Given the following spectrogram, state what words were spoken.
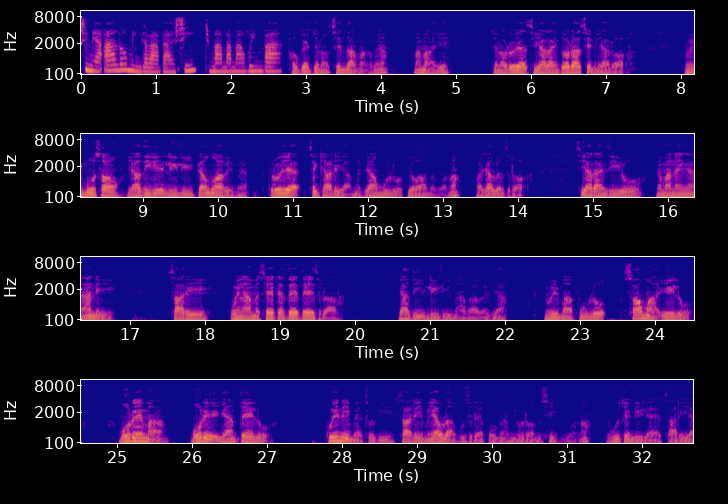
တာရှင်များအားလုံးမင်္ဂလာပါရှင်။ကျွန်မမမဝင်းပါ။ဟုတ်ကဲ့ကျွန်တော်စဉ်းစားပါခင်ဗျာ။မမရေကျွန်တော်တို့ရဲ့စီယာတိုင်းသောတာဆင်တွေကတော့ຫນွေမိုးဆောင်ရာသီတွေအလီလီပြောင်းသွားပေမဲ့သူတို့ရဲ့စိတ်ထားတွေကမပြောင်းဘူးလို့ပြောရမှာပေါ့နော်။ဘာကြောင့်လဲဆိုတော့စီယာတိုင်းစီကိုမြန်မာနိုင်ငံကနေစာတွေဝင်လာမစဲတသေးသေးဆိုတာရာသီအလီလီမှာပါပဲဗျာ။ຫນွေမှာပူလို့စောင်းမှာအေးလို့မိုးတွင်းမှာမိုးတွေအရမ်းသဲလို့ ကွင်းနေမယ်ဆိုပြီး စာတွေ မရောက်လာဘူးဆိုတဲ့ ပုံစံမျိုးတော့ မရှိဘူးပေါ့နော်။အခုချိန်ထိလည်း စာတွေက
